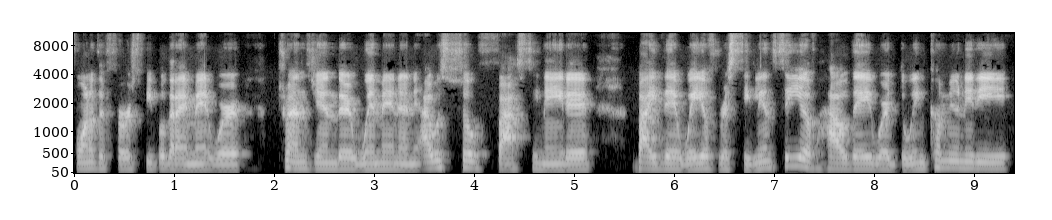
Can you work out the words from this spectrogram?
one of the first people that I met were transgender women, and I was so fascinated by the way of resiliency of how they were doing community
